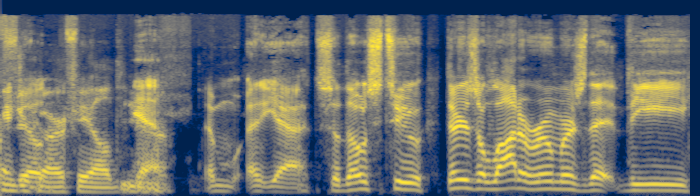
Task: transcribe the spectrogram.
Garfield. Andrew Garfield. Yeah. And uh, yeah, so those two. There's a lot of rumors that the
